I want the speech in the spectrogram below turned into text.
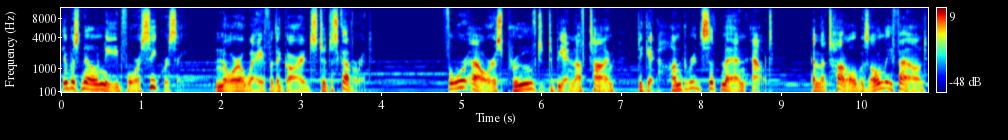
there was no need for secrecy, nor a way for the guards to discover it. Four hours proved to be enough time to get hundreds of men out, and the tunnel was only found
